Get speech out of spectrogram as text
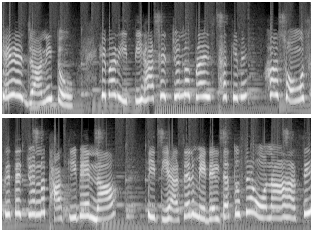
কে জানিত, এবার ইতিহাসের জন্য প্রাইজ থাকিবে? আর সংস্কৃতের জন্য থাকিবে না। ইতিহাসের মেডেলটা তো সে অনাহাসেই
